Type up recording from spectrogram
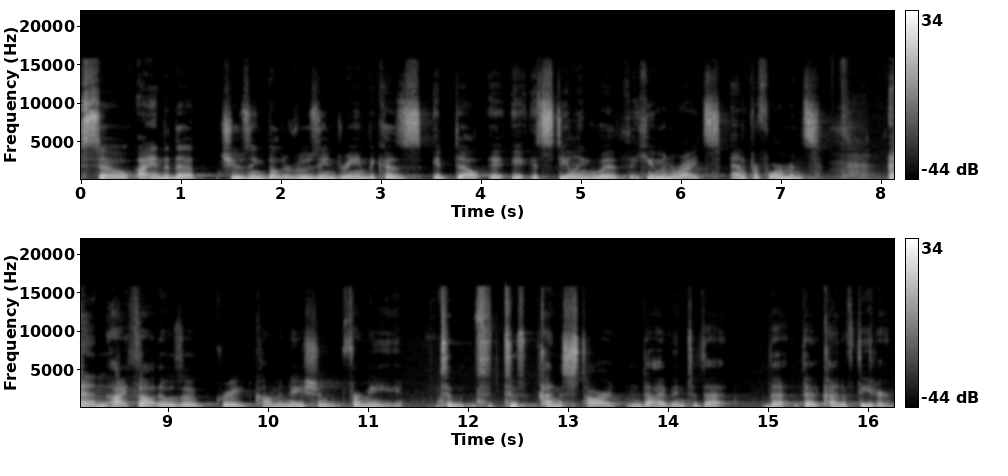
So I ended up choosing Belarusian Dream because it dealt it, it's dealing with human rights and performance, and I thought that was a great combination for me to to, to kind of start and dive into that that, that kind of theater.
